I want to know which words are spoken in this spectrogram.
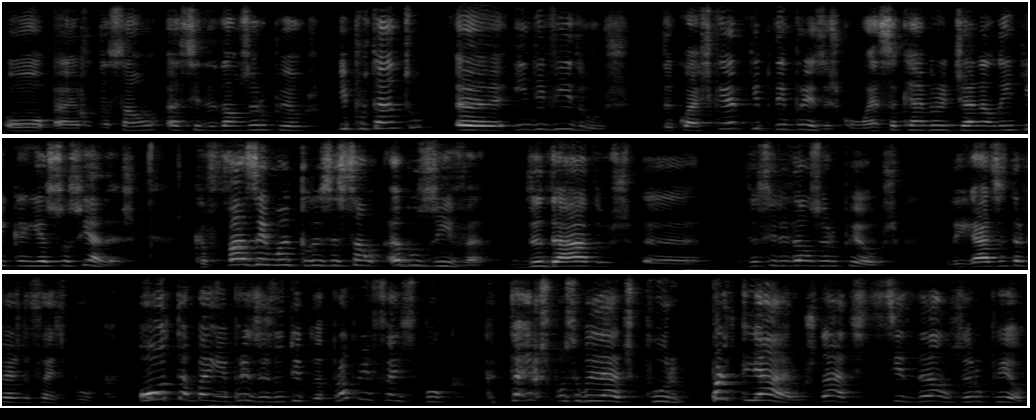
ou em relação a cidadãos europeus. E, portanto, uh, indivíduos de quaisquer tipo de empresas, como essa Cambridge Analytica e associadas, que fazem uma utilização abusiva de dados uh, de cidadãos europeus, ligados através do Facebook, ou também empresas do tipo da própria Facebook, que têm responsabilidades por partilhar os dados de cidadãos europeus,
